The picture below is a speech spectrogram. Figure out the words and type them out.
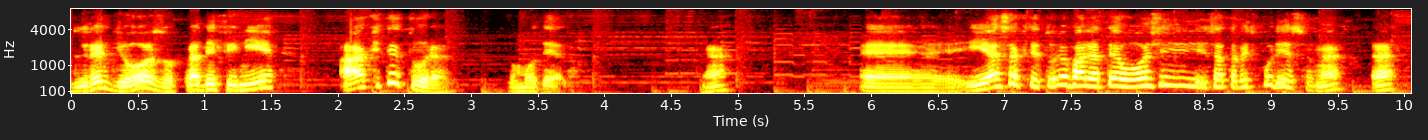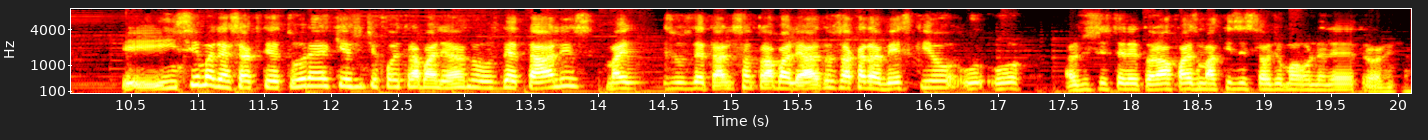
grandioso para definir a arquitetura do modelo. Né? É, e essa arquitetura vale até hoje exatamente por isso, né? É. E em cima dessa arquitetura é que a gente foi trabalhando os detalhes, mas os detalhes são trabalhados a cada vez que o, o, a Justiça Eleitoral faz uma aquisição de uma urna eletrônica.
